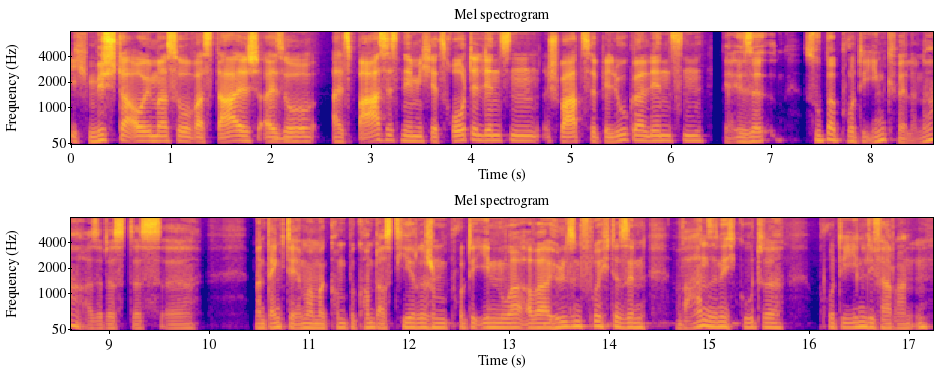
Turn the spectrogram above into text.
ich mische da auch immer so, was da ist. Also mhm. als Basis nehme ich jetzt rote Linsen, schwarze Beluga-Linsen. Ja, ist ja super Proteinquelle, ne? Also das, das, äh, man denkt ja immer, man kommt, bekommt aus tierischem Protein nur, aber Hülsenfrüchte sind wahnsinnig gute Proteinlieferanten.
